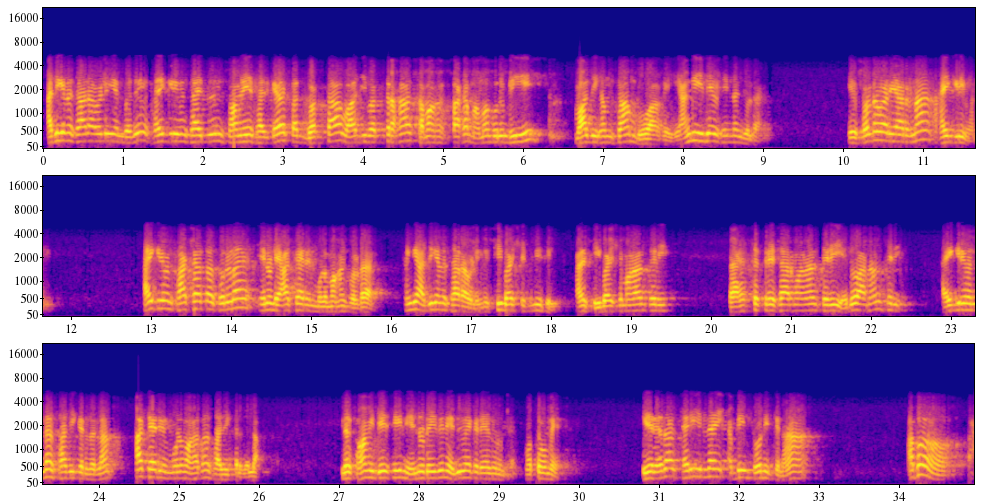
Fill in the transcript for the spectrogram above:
அதிகன சாராவளி என்பது ஹைகிரீவன் சாதித்தது சுவாமியே சாதிக்கிறார் தத் பக்தா வாஜி பக்தரா சம சக மம குருபி வாதிகம்சாம் புவாகை. அங்கேயும் இதே விஷயம் தான் சொல்றாரு. இது சொல்றவர் யாருன்னா ஹைகிரீவன் ஹைகிரீவன் சாட்சாத்தா சொல்ல என்னுடைய ஆச்சாரியன் மூலமாக சொல்றார். அங்கே அதிகன சாராவளி. இங்கே ஸ்ரீபாஷ்யத்துலையும் சரி. அது ஸ்ரீபாஷ்யமானாலும் சரி ரகசியத்திரேசாரமானாலும் சரி எதுவானாலும் சரி ஹைகிரீவன் தான் சாதிக்கிறதெல்லாம் ஆச்சாரியன் மூலமாக தான் சாதிக்கிறதெல்லாம். இல்லை சுவாமி தேசிகன் என்னுடைய இதுன்னு எதுவுமே கிடையாதுன்னு மொத்தமுமே. இதில் ஏதாவது சரியில்லை அப்படின்னு தோணிச்சுன்னா அப்போ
